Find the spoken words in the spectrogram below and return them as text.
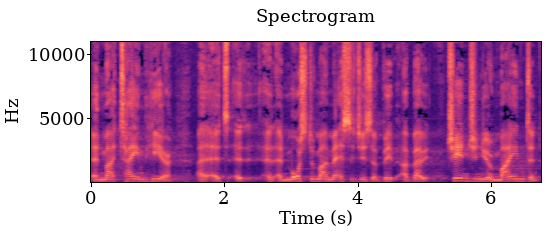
in my time here, uh, it's, it, and most of my messages are about changing your mind and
